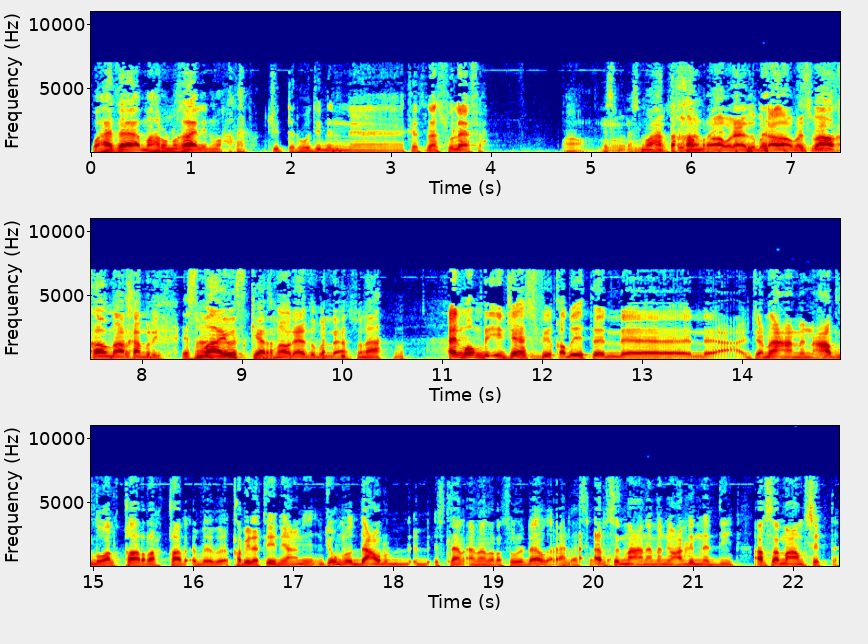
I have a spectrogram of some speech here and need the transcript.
وهذا مهر غال وقتها جدا. ودي من آه، كانت اسمها سلافة. آه. اسم- اسمها حتى. خمرة آه يعني. والعياذ بالله. آه اسمها خمر. خمري. اسمها يسكر اسمها والعياذ بالله. نعم. المهم بإيجاز في قضية ال- الجماعه من عضل والقارة قار- قبيلتين يعني جم ادعوا الإسلام أمام رسول الله. وقال أرسل معنا من يعلمنا الدين. أرسل معهم ستة.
